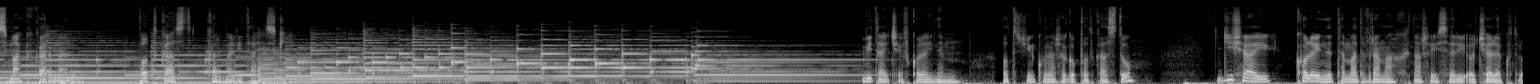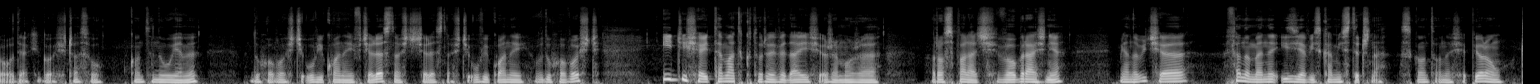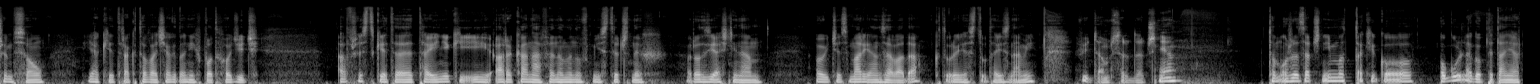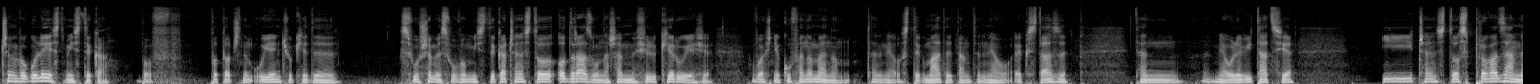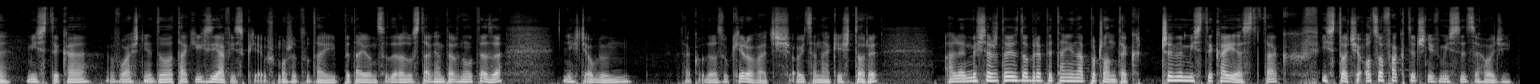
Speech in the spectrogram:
Smak Karmelu. Podcast karmelitański. Witajcie w kolejnym odcinku naszego podcastu. Dzisiaj kolejny temat w ramach naszej serii o ciele, którą od jakiegoś czasu kontynuujemy. Duchowości uwikłanej w cielesność, cielesności uwikłanej w duchowość. I dzisiaj temat, który wydaje się, że może rozpalać wyobraźnię, mianowicie fenomeny i zjawiska mistyczne. Skąd one się biorą, czym są, jak je traktować, jak do nich podchodzić. A wszystkie te tajniki i arkana fenomenów mistycznych rozjaśni nam ojciec Marian Zawada, który jest tutaj z nami. Witam serdecznie. To może zacznijmy od takiego ogólnego pytania, czym w ogóle jest mistyka? Bo w potocznym ujęciu, kiedy słyszymy słowo mistyka, często od razu nasza myśl kieruje się właśnie ku fenomenom. Ten miał stygmaty, tamten miał ekstazy, ten miał lewitację i często sprowadzamy mistykę właśnie do takich zjawisk. Ja już może tutaj pytając od razu stawiam pewną tezę. Nie chciałbym tak od razu kierować ojca na jakieś tory, ale myślę, że to jest dobre pytanie na początek. Czym mistyka jest, tak w istocie? O co faktycznie w mistyce chodzi?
